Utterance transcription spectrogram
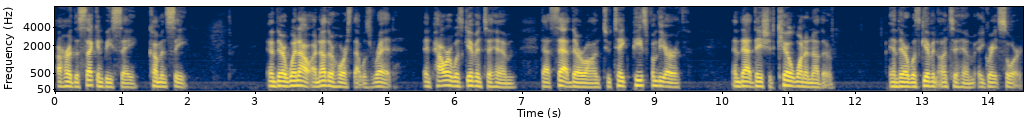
I heard the second beast say, Come and see. And there went out another horse that was red, and power was given to him that sat thereon to take peace from the earth, and that they should kill one another. And there was given unto him a great sword.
